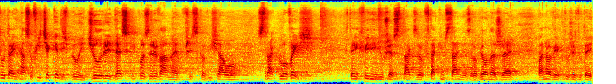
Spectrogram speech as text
Tutaj na suficie kiedyś były dziury, deski pozrywane, wszystko wisiało, strach było wejść. W tej chwili już jest tak, w takim stanie zrobione, że panowie, którzy tutaj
